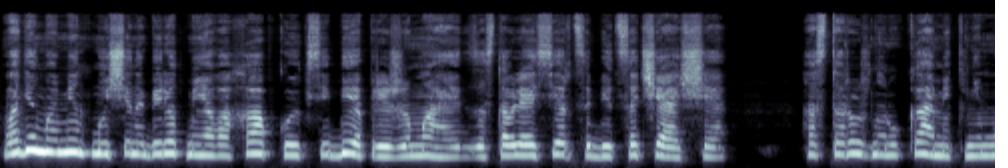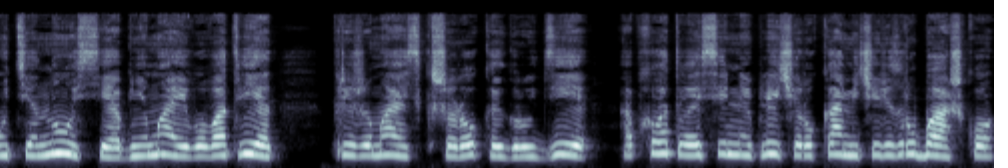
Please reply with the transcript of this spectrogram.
В один момент мужчина берет меня в охапку и к себе прижимает, заставляя сердце биться чаще. Осторожно руками к нему тянусь и обнимаю его в ответ, прижимаясь к широкой груди, обхватывая сильные плечи руками через рубашку.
